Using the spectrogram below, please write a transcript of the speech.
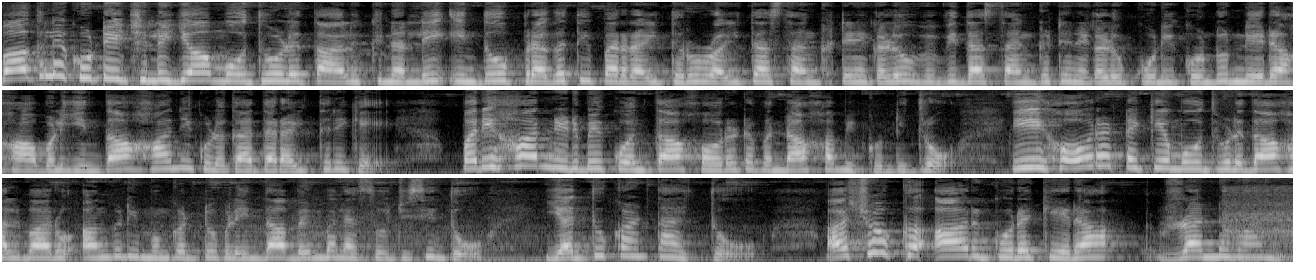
ಬಾಗಲಕೋಟೆ ಜಿಲ್ಲೆಯ ಮುಧೋಳ ತಾಲೂಕಿನಲ್ಲಿ ಇಂದು ಪ್ರಗತಿಪರ ರೈತರು, ರೈತ ಸಂಘಟನೆಗಳು, ವಿವಿಧ ಸಂಘಟನೆಗಳು ಕೂಡಿಕೊಂಡು ನೇರ ಹಾವಳಿಯಿಂದ ಹಾನಿಗೊಳಗಾದ ರೈತರಿಗೆ ಪರಿಹಾರ ನೀಡಬೇಕು ಅಂತ ಹೋರಾಟವನ್ನ ಹಮ್ಮಿಕೊಂಡಿದ್ರು. ಈ ಹೋರಾಟಕ್ಕೆ ಮುಧೋಳದ ಹಲವಾರು ಅಂಗಡಿ ಮುಂಗಟ್ಟುಗಳಿಂದ ಬೆಂಬಲ ಸೂಚಿಸಿದ್ದು ಎದ್ದು ಕಾಣ್ತಾ ಇತ್ತು. ಅಶೋಕ್ ಆರ್. ಗುರಕೇರ ರನ್ನವಾಣಿ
